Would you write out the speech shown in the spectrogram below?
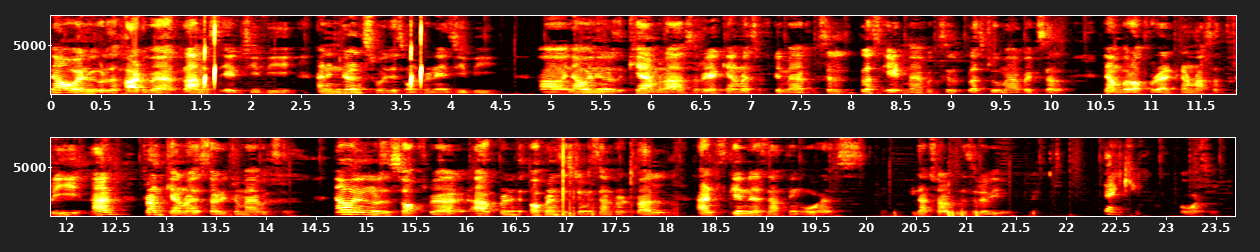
now when we go to the hardware, RAM is 8GB and internal storage is 128GB. Uh, now when you go to the camera, so rear camera is 50 megapixel plus 8 megapixel plus 2 megapixel. Number of rear cameras are 3 and front camera is 32 megapixel. Now when you go to the software, our operating system is Android 12 and skin is nothing OS. That's all for this review. Thank you for watching.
